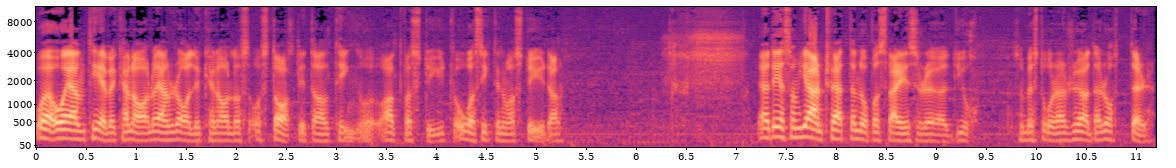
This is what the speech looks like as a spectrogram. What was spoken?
Och, och en tv-kanal och en radiokanal och, och statligt allting. Och allt var styrt, och åsikterna var styrda. Ja, det är som hjärntvätten då på Sveriges rödjo Som består av röda råttor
